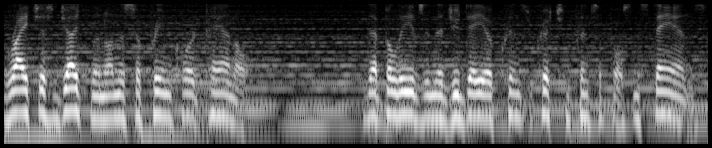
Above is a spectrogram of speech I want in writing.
righteous judgment on the Supreme Court panel that believes in the Judeo Christian principles and stands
